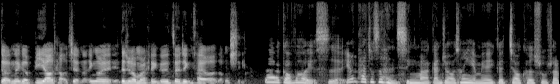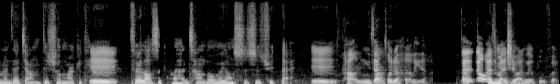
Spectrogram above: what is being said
的那个必要条件呢？因为 digital marketing 就是最近才有的东西。对啊，搞不好也是诶，因为它就是很新嘛，感觉好像也没有一个教科书专门在讲 digital marketing，嗯，所以老师可能很长都会用时事去带。嗯，好，你这样说就合理了。但但我还是蛮喜欢这个部分。嗯。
